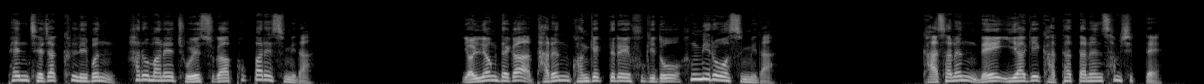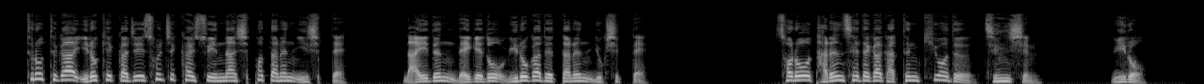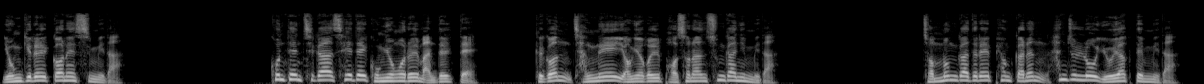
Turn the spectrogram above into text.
팬 제작 클립은 하루 만에 조회수가 폭발했습니다. 연령대가 다른 관객들의 후기도 흥미로웠습니다. 가사는 내 이야기 같았다는 30대, 트로트가 이렇게까지 솔직할 수 있나 싶었다는 20대, 나이든 내게도 위로가 됐다는 60대. 서로 다른 세대가 같은 키워드, 진심, 위로, 용기를 꺼냈습니다. 콘텐츠가 세대 공용어를 만들 때, 그건 장르의 영역을 벗어난 순간입니다. 전문가들의 평가는 한 줄로 요약됩니다.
